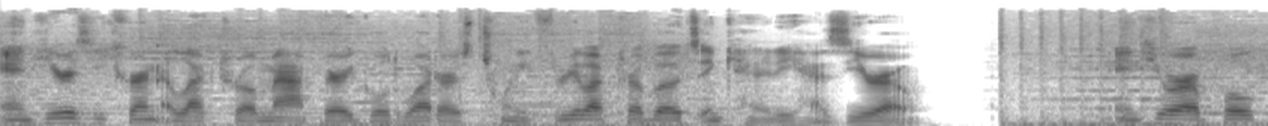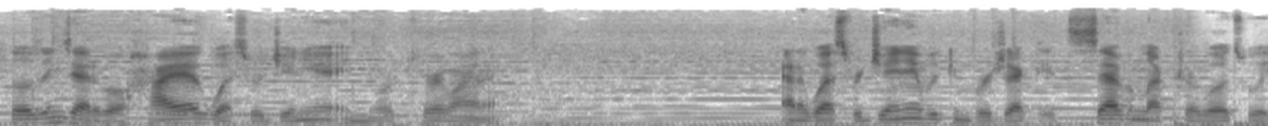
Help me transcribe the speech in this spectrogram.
And here is the current electoral map. Barry Goldwater has 23 electoral votes and Kennedy has 0. And here are our poll closings out of Ohio, West Virginia, and North Carolina. Out of West Virginia, we can project its 7 electoral votes will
